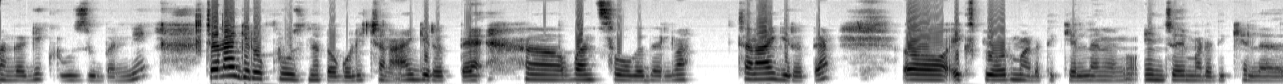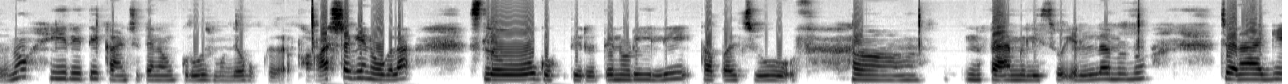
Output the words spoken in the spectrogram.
ಹಂಗಾಗಿ ಕ್ರೂಸ್ ಬನ್ನಿ. ಚೆನ್ನಾಗಿರೋ ಕ್ರೂಸ್ನ ತಗೊಳ್ಳಿ, ಚೆನ್ನಾಗಿರುತ್ತೆ. ಒನ್ಸ್ ಹೋಗೋದಲ್ವಾ? ಚೆನ್ನಾಗಿರುತ್ತೆ. ಎಕ್ಸ್ಪ್ಲೋರ್ ಮಾಡೋದಕ್ಕೆಲ್ಲನೂ ಎಂಜಾಯ್ ಮಾಡೋದಕ್ಕೆಲ್ಲನೂ ಈ ರೀತಿ ಕಾಣಿಸುತ್ತೆ. ನಾವು ಕ್ರೂಸ್ ಮುಂದೆ ಹೋಗ್ತದೆ ಫಾಸ್ಟ್ ಆಗೇನು ಹೋಗಲ್ಲ. ಸ್ಲೋ ಹೋಗ್ತಿರುತ್ತೆ. ನೋಡಿ ಇಲ್ಲಿ ಕಪಲ್ಸು ಫ್ಯಾಮಿಲೀಸು ಎಲ್ಲನೂ ಚೆನ್ನಾಗಿ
